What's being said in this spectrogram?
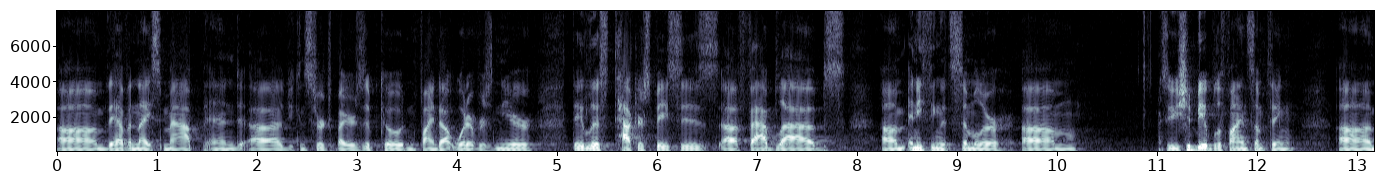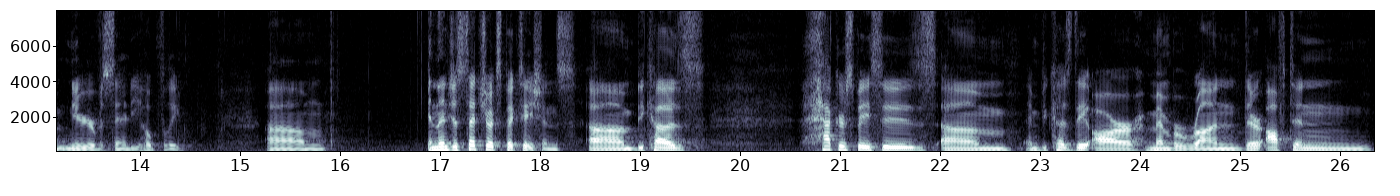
Um, they have a nice map, and uh, you can search by your zip code and find out whatever's near. They list hackerspaces, uh, fab labs, um, anything that's similar. Um, so you should be able to find something um, near your vicinity, hopefully. Um, and then just set your expectations, because hackerspaces, um, and because they are member run, they're often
